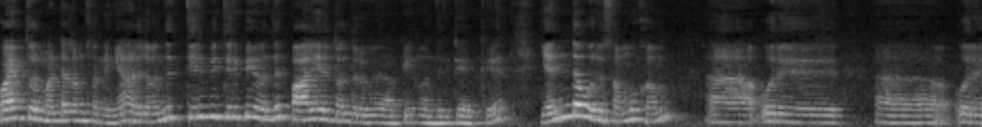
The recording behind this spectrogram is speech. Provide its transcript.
கோயம்புத்தூர் மண்டலம் சொன்னீங்க. அதில் வந்து திருப்பி திருப்பி வந்து பாலியல் தொந்தரவு அப்படின்னு வந்துக்கிட்டே இருக்கு. எந்த ஒரு சமூகம் ஒரு ஒரு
